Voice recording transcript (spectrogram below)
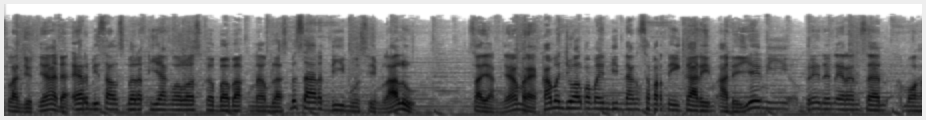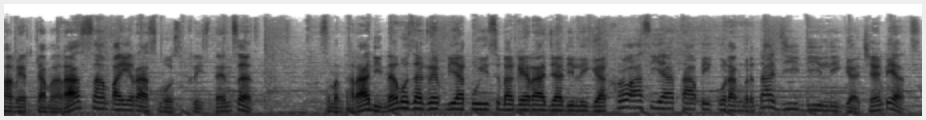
Selanjutnya ada RB Salzburg yang lolos ke babak 16 besar di musim lalu. Sayangnya mereka menjual pemain bintang seperti Karim Adeyemi, Brandon Aronson, Mohamed Kamara, sampai Rasmus Christensen. Sementara Dinamo Zagreb diakui sebagai raja di Liga Kroasia tapi kurang bertaji di Liga Champions.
